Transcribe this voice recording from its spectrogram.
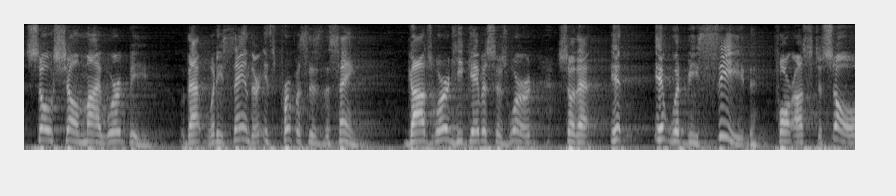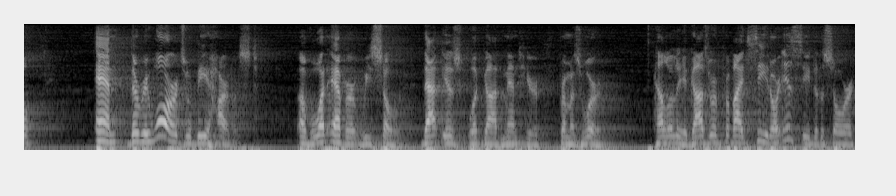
so shall my word be. That what he's saying there, its purpose is the same. God's word, he gave us his word so that it it would be seed for us to sow, and the rewards would be harvest of whatever we sowed. That is what God meant here from His Word. Hallelujah. God's Word provides seed or is seed to the sower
